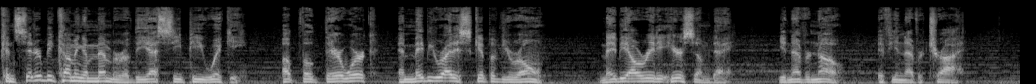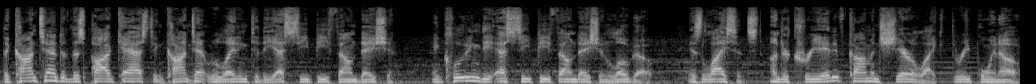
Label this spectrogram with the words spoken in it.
Consider becoming a member of the SCP Wiki. Upvote their work and maybe write a skip of your own. Maybe I'll read it here someday. You never know if you never try. The content of this podcast and content relating to the SCP Foundation, including the SCP Foundation logo, is licensed under Creative Commons Sharealike 3.0,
